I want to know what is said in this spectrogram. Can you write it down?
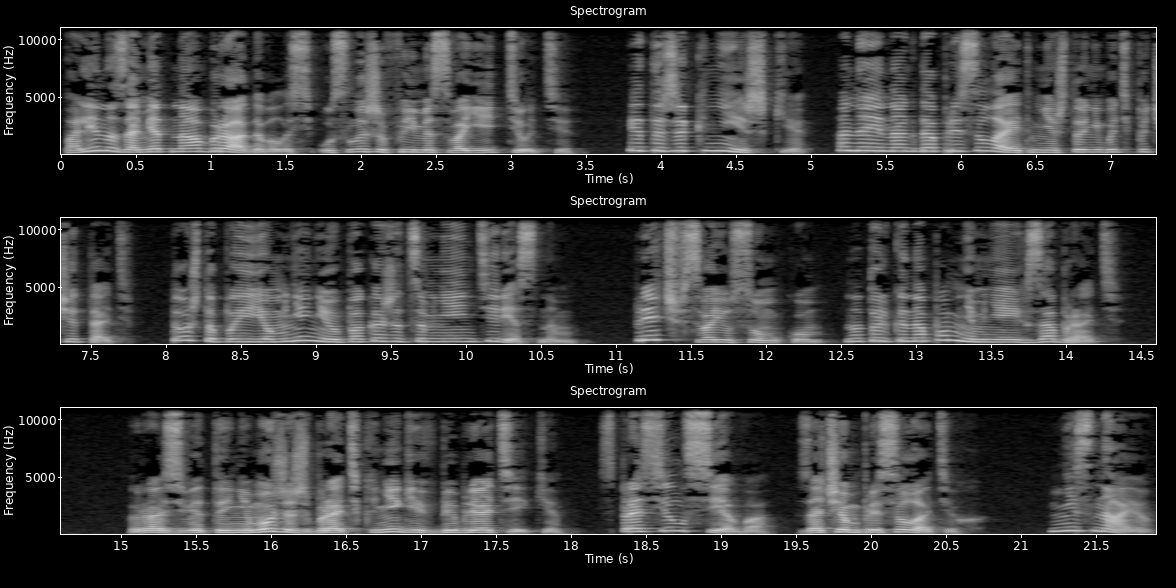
Полина заметно обрадовалась, услышав имя своей тети. Это же книжки. Она иногда присылает мне что-нибудь почитать. То, что, по ее мнению, покажется мне интересным. Прячь в свою сумку, но только напомни мне их забрать». «Разве ты не можешь брать книги в библиотеке?» — спросил Сева. «Зачем присылать их?» «Не знаю».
